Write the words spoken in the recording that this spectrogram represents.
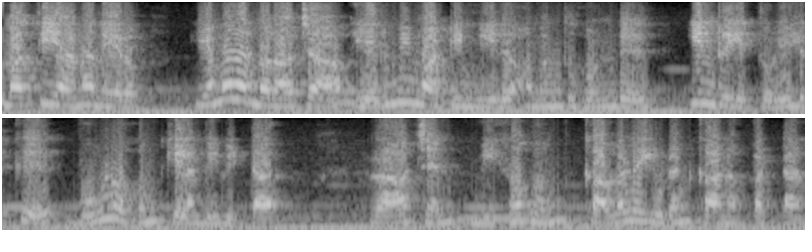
மத்தியான நேரம். யமதர்மராஜா எருமை மாட்டின் மீது அமர்ந்து கொண்டு இன்றைய தொழிலுக்கு பூலோகம் கிளம்பிவிட்டார். ராஜன் மிகவும் கவலையுடன் காணப்பட்டான்.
